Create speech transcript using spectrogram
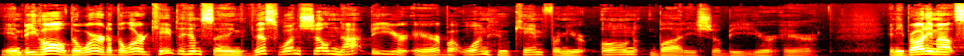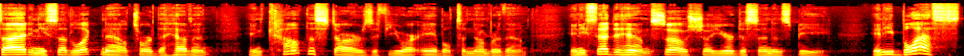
And behold, the word of the Lord came to him, saying, This one shall not be your heir, but one who came from your own body shall be your heir. And he brought him outside, and he said, Look now toward the heaven, and count the stars if you are able to number them. And he said to him, So shall your descendants be. And he blessed,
